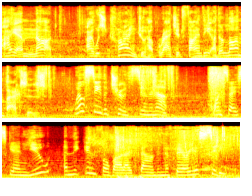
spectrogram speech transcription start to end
I am not. I was trying to help Ratchet find the other Lombaxes. We'll see the truth soon enough. Once I scan you and the infobot I found in Nefarious City.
